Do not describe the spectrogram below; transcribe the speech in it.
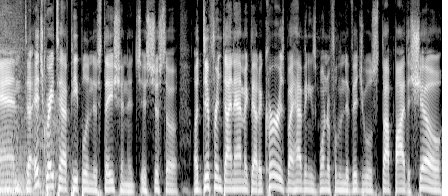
And uh, it's great to have people in the station. It's, it's just a, a different dynamic that occurs by having these wonderful individuals stop by the show.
